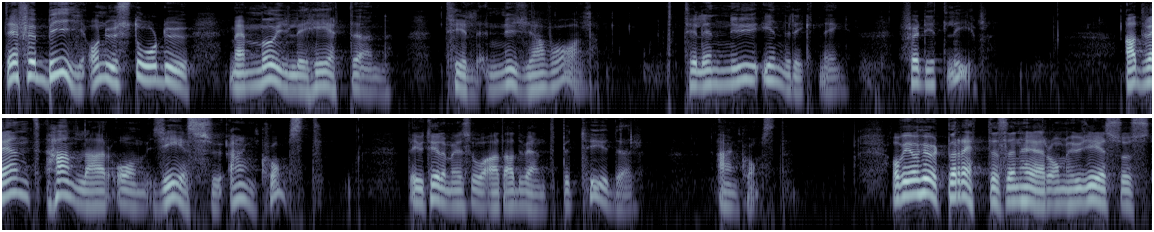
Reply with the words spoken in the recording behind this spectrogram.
Det är förbi och nu står du med möjligheten till nya val. Till en ny inriktning för ditt liv. Advent handlar om Jesu ankomst. Det är ju till och med så att advent betyder ankomst. Och vi har hört berättelsen här om hur Jesus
